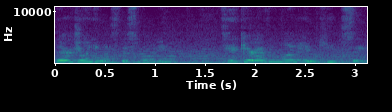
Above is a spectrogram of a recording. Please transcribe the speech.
They're joining us this morning. Take care, everyone, and keep safe.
